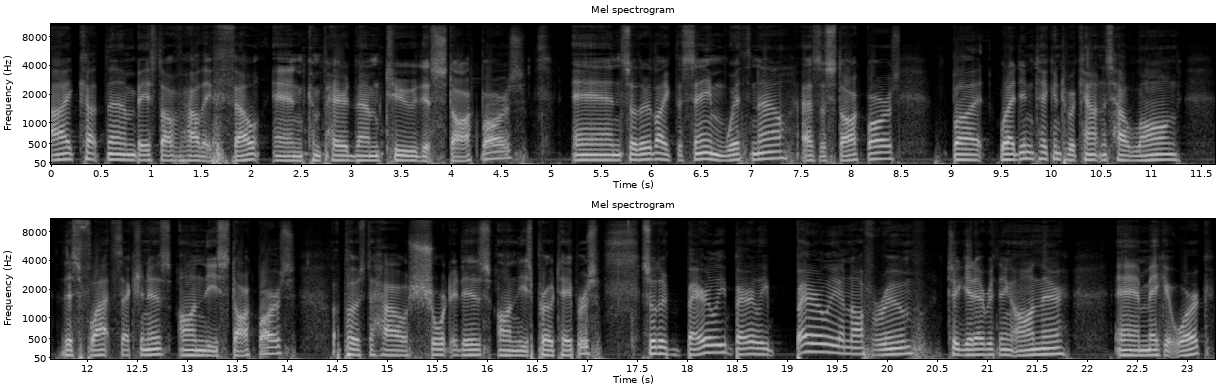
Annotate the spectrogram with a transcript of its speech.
I cut them based off of how they felt and compared them to the stock bars. And so they're like the same width now as the stock bars. But what I didn't take into account is how long this flat section is on the stock bars opposed to how short it is on these pro tapers. So there's barely, barely, barely enough room to get everything on there and make it work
